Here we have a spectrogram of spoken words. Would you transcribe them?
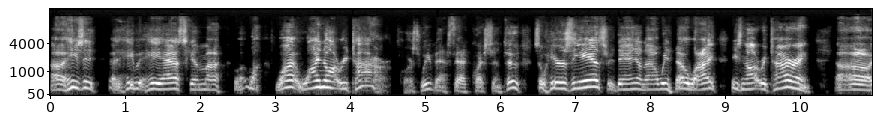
Uh, he's, he, he asked him, uh, why, why not retire? Course, we've asked that question too. So here's the answer, Daniel. Now we know why he's not retiring. Uh,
